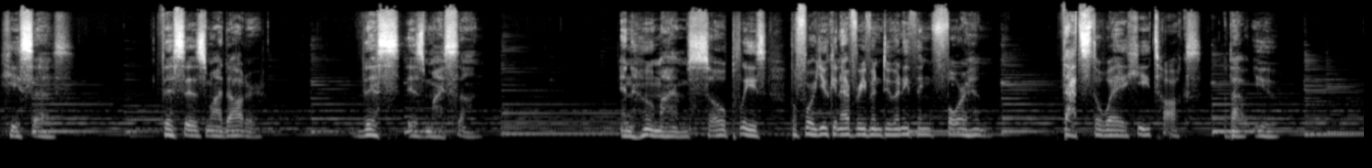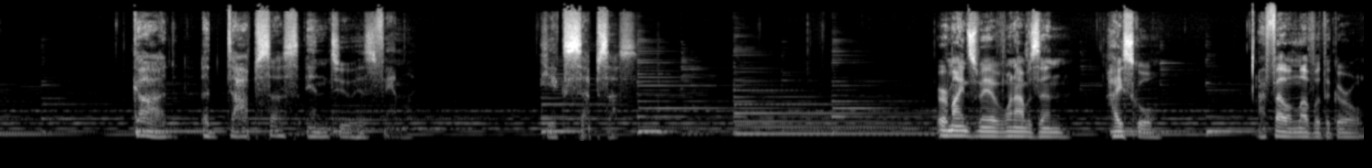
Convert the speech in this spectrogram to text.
He says, This is my daughter, this is my son in whom I am so pleased before you can ever even do anything for him. That's the way he talks about you. God adopts us into his family, he accepts us. It reminds me of when I was in high school. I fell in love with a girl,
